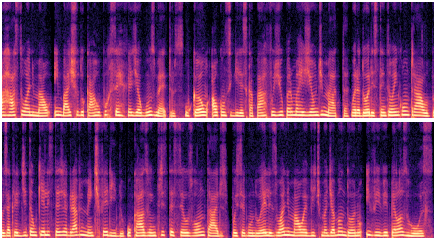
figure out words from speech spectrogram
arrasta o animal embaixo do carro por cerca de alguns metros. O cão, ao conseguir escapar, fugiu para uma região de mata. Moradores tentam encontrá-lo, pois acreditam que ele esteja gravemente ferido. O caso entristeceu os voluntários, pois, segundo eles, o animal é vítima de abandono e vive pelas ruas.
